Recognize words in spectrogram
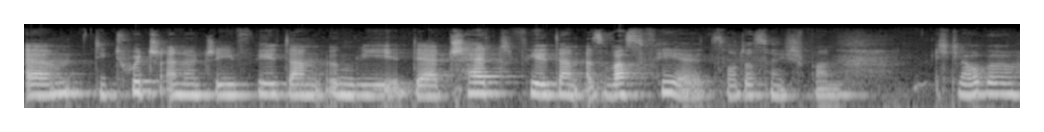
ähm, die Twitch-Energy, fehlt dann irgendwie der Chat, fehlt dann, also was fehlt? So, das finde ich spannend. Ich glaube,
